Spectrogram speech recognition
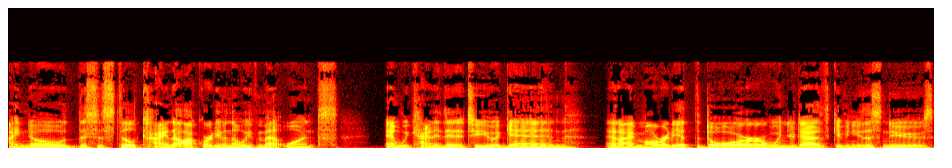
I know this is still kind of awkward, even though we've met once, and we kind of did it to you again. And I'm already at the door when your dad's giving you this news.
